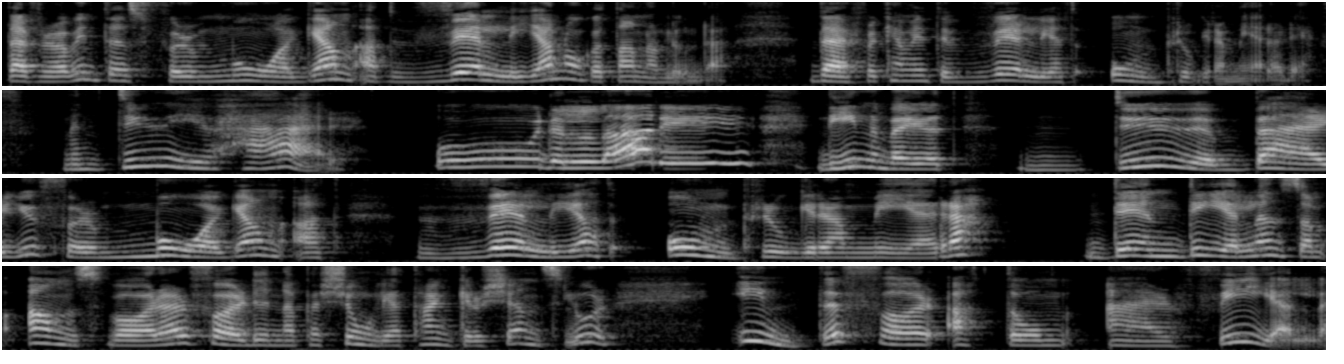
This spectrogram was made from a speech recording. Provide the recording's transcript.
Därför har vi inte ens förmågan att välja något annorlunda. Därför kan vi inte välja att omprogrammera det. Men du är ju här Oh, deladi! Det innebär ju att du bär ju förmågan att välja att omprogrammera den delen som ansvarar för dina personliga tankar och känslor. Inte för att de är fel.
